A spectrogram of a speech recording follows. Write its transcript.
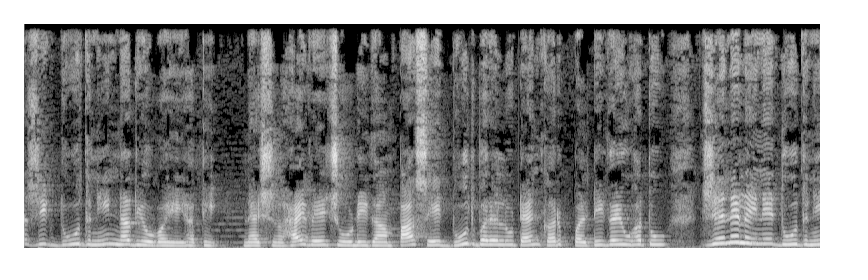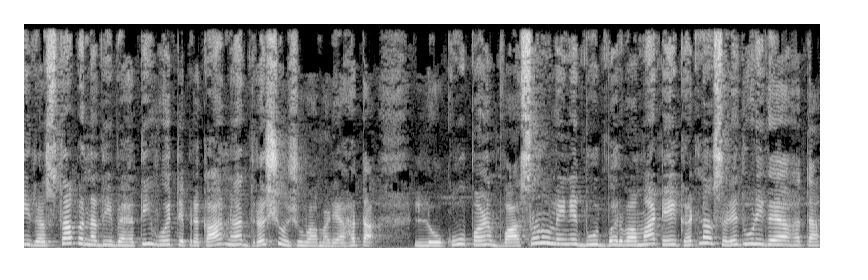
નજીક દૂધની નદીઓ વહી હતી. નેશનલ હાઈવે ચોરડી ગામ પાસે દૂધ ભરેલું ટેન્કર પલટી ગયું હતું. જેને લઈને દૂધની રસ્તા પર નદી વહેતી હોય તે પ્રકારના દ્રશ્યો જોવા મળ્યા હતા. લોકો પણ વાસણો લઈને દૂધ ભરવા માટે ઘટના સ્થળે દોડી ગયા હતા.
